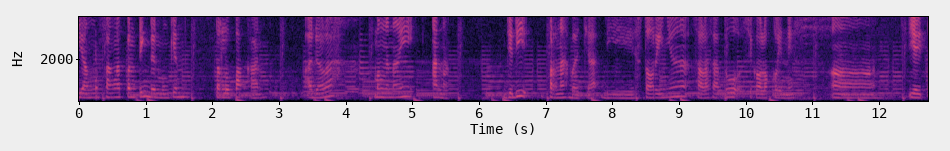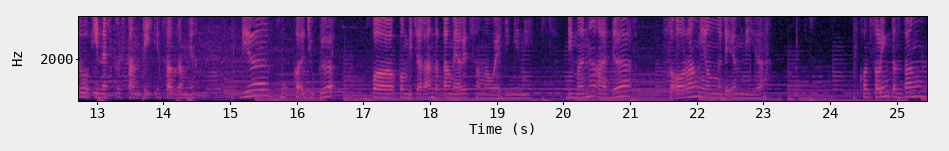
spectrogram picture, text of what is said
yang sangat penting dan mungkin terlupakan adalah mengenai anak. Jadi pernah baca di storynya salah satu psikolog klinis eh, yaitu Ines Kristanti Instagramnya. Dia buka juga pe- pembicaraan tentang marriage sama wedding ini di mana ada seorang yang nge-DM dia konseling tentang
